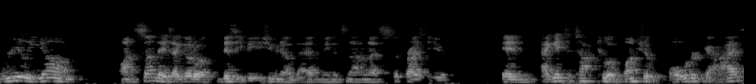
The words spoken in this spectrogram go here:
really young, on Sundays I go to a Busy Bees. You know that. I mean, it's not that's a surprise to you. And I get to talk to a bunch of older guys.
